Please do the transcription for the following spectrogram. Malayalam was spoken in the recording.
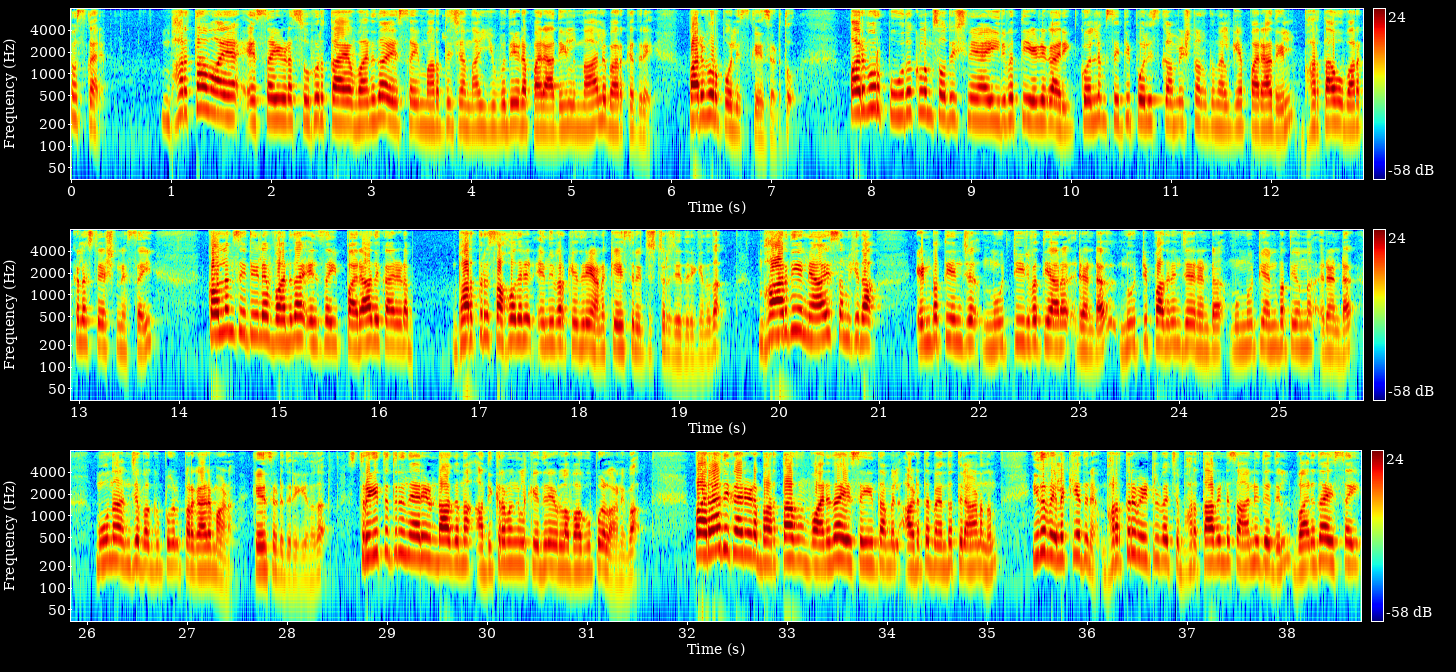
നമസ്കാരം. ഭർത്താവായ എസ് ഐയുടെ സുഹൃത്തായ വനിതാ എസ് ഐ മർദ്ദിച്ചെന്ന യുവതിയുടെ പരാതിയിൽ നാല് പേർക്കെതിരെ പരവൂർ പോലീസ് കേസെടുത്തു. പരവൂർ പൂതക്കുളം സ്വദേശിനിയായ ഇരുപത്തിയേഴുകാരി കൊല്ലം സിറ്റി പോലീസ് കമ്മീഷണർക്ക് നൽകിയ പരാതിയിൽ ഭർത്താവ് Varkala station S I Kollam സിറ്റിയിലെ വനിതാ എസ് ഐ പരാതിക്കാരുടെ ഭർത്തൃ സഹോദരൻ എന്നിവർക്കെതിരെയാണ് കേസ് രജിസ്റ്റർ ചെയ്തിരിക്കുന്നത്. ഭാരതീയ ന്യായ സംഹിത എൺപത്തിയഞ്ച് നൂറ്റി ഇരുപത്തിയാറ് രണ്ട് നൂറ്റി പതിനഞ്ച് രണ്ട് മുന്നൂറ്റി അൻപത്തിയൊന്ന് രണ്ട് മൂന്ന് അഞ്ച് വകുപ്പുകൾ പ്രകാരമാണ് കേസെടുത്തിരിക്കുന്നത്. സ്ത്രീത്വത്തിന് നേരെ ഉണ്ടാകുന്ന അതിക്രമങ്ങൾക്കെതിരെയുള്ള വകുപ്പുകളാണിവ. പരാതിക്കാരിയുടെ ഭർത്താവും വനിതാ എസ് ഐയും തമ്മിൽ അടുത്ത ബന്ധത്തിലാണെന്നും ഇത് വിലക്കിയതിന് ഭർത്തൃ വീട്ടിൽ വെച്ച് ഭർത്താവിന്റെ സാന്നിധ്യത്തിൽ വനിതാ എസ് ഐ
